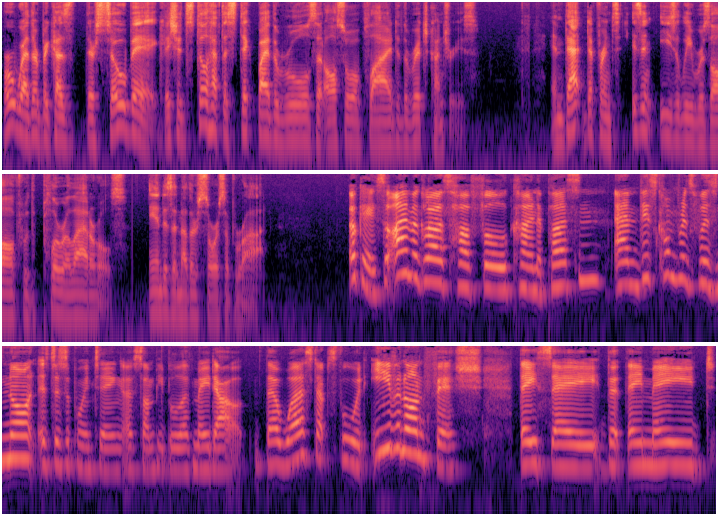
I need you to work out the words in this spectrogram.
or whether, because they're so big, they should still have to stick by the rules that also apply to the rich countries. And that difference isn't easily resolved with plurilaterals and is another source of rot. Okay, so I'm a glass half full kind of person, and this conference was not as disappointing as some people have made out. There were steps forward, even on fish. They say that they made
